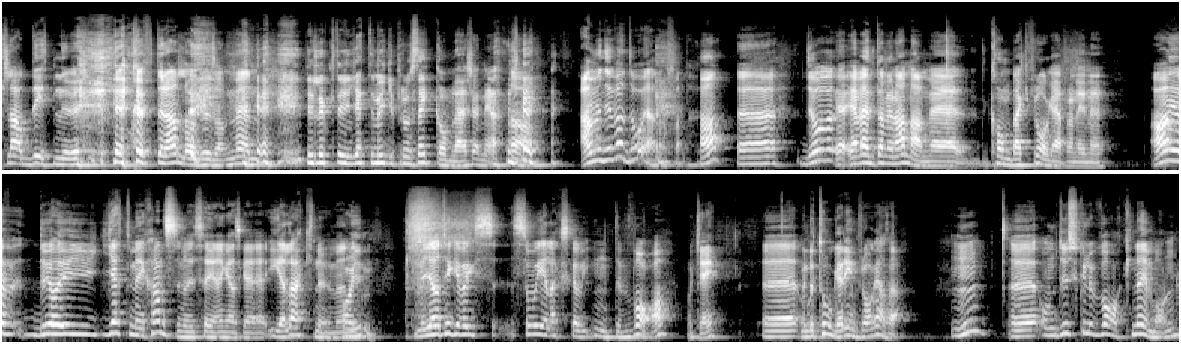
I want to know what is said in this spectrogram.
kladdigt nu i efterhand låter det som, men Det luktar ju jättemycket prosecco om det här känner jag. ja. Ja, men det var då i alla fall. Ja. Eh, då, Jag, jag väntar med en annan eh, comeback-fråga här från dig nu. ja, jag, du har ju gett mig chansen att säga en ganska elak nu, men, Oj. men jag tycker faktiskt så elak ska vi inte vara. Okej. Eh, Men då tog jag din fråga alltså? mm, eh, om du skulle vakna imorgon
